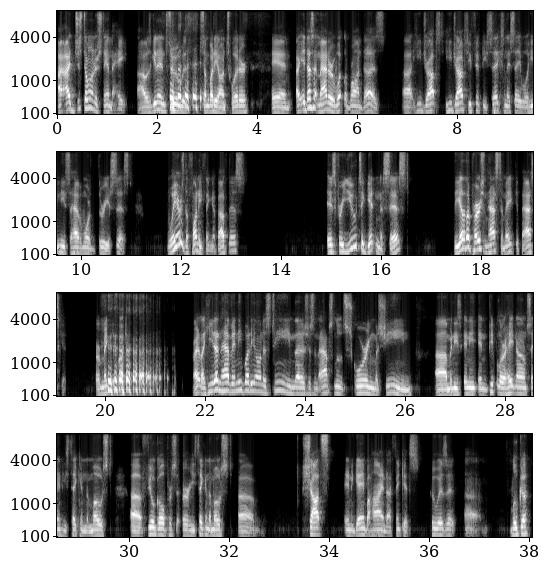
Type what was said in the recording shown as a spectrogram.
I, I just don't understand the hate. I was getting into it with somebody on Twitter, and it doesn't matter what LeBron does. Uh, he drops he drops you 56, and they say, well, he needs to have more than three assists. Well, here's the funny thing about this is for you to get an assist, the other person has to make the basket or make the bucket. right? Like he doesn't have anybody on his team that is just an absolute scoring machine. Um, and he's and he and people are hating on him saying he's taking the most uh, field goal per, or he's taking the most um, shots in the game behind. I think it's who is it? Um, Luka.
